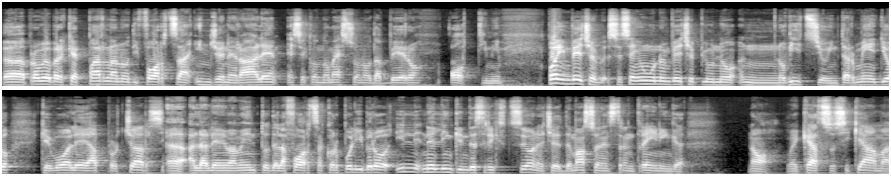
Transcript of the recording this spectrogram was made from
Uh, proprio perché parlano di forza in generale e secondo me sono davvero ottimi. Poi invece, se sei uno invece più no, novizio, intermedio, che vuole approcciarsi uh, all'allenamento della forza corpo libero, il, nel link in descrizione c'è The Muscle and Strength Training no, come cazzo si chiama,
